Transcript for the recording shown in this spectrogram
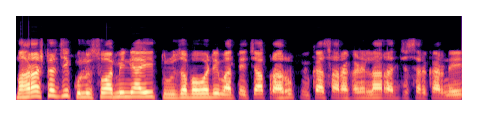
महाराष्ट्राची कुलस्वामिनी आई तुळजाभवानी मातेच्या प्रारूप विकास आराखड्याला राज्य सरकारने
